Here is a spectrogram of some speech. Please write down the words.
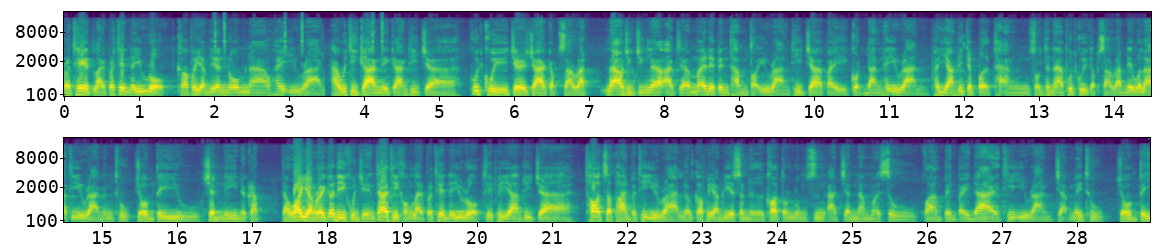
ประเทศหลายประเทศในยุโรปเขาพยายามที่จะโน้มน้าวให้อิหร่าน หาวิธีการในการที่จะพูดคุยเจรจากับสหรัฐ และเอาจริง ๆ แล้วอาจจะไม่ได้เป็นธรรมต่ออิหร่านที่จะไปกดดันให้อิหร่าน พยายามที่จะเปิดทางสนทนาพูดคุยกับสหรัฐในเวลาที่อิหร่านนั้นถูกโจมตีอยู่ เช่นนี้นะครับ แต่ว่าอย่างไรก็ดีคุณเห็นท่าทีของหลายประเทศในยุโรปที่พยายามที่จะทอดสะพานไปที่อิหร่าน แล้วก็พยายามที่จะเสนอข้อตกลง ซึ่งอาจจะนำมาสู่ความเป็นไปได้ที่อิหร่านจะไม่ถูกโจมตี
